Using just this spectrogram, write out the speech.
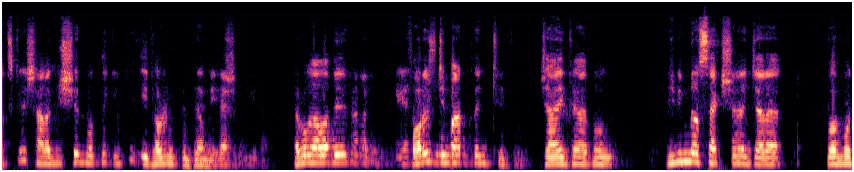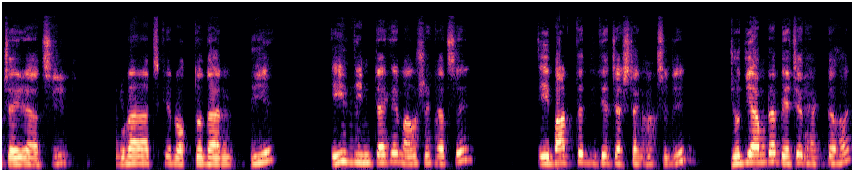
আজকে সারা বিশ্বের মধ্যে কিন্তু এই ধরনের প্রোগ্রাম এবং আমাদের ফরেস্ট ডিপার্টমেন্ট জায়গা এবং বিভিন্ন সেকশনের যারা কর্মচারীরা আছে, ওনারা আজকে রক্তদান দিয়ে এই দিনটাকে মানুষের কাছে এই বার্তা দিতে চেষ্টা করছে যে, যদি আমরা বেঁচে থাকতে হয়,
